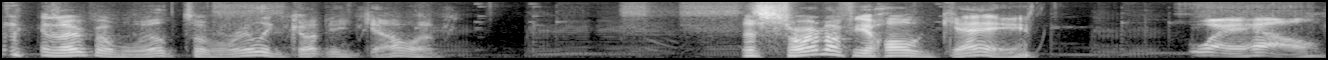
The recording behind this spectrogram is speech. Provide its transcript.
An open world tour really got you going. Just throw it off your whole game. Wait, how?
